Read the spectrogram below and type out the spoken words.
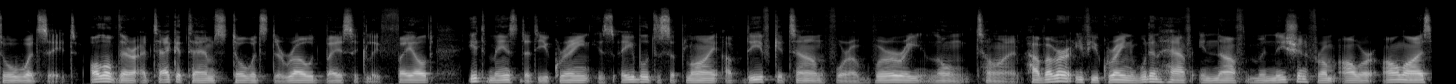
towards it. All of their attack attempts towards the road basically failed. It means that Ukraine is able to supply Avdiivka town for a very long time. However, if Ukraine wouldn't have enough munition from our allies,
